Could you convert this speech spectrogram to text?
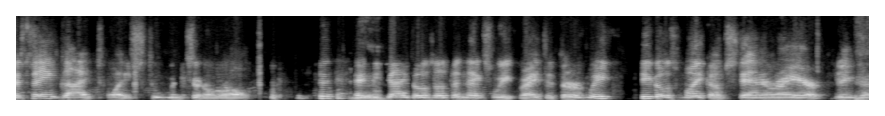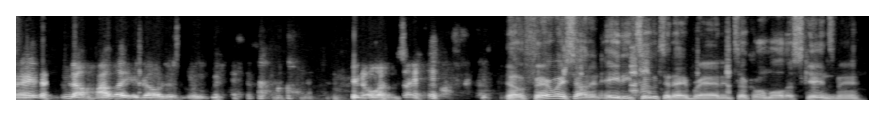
The same guy twice, two weeks in a row. and the guy goes up the next week, right? The third week. He goes, Mike, I'm standing right here. You go, No, I'll let you go this week. you know what I'm saying? Yo, fairway shot an 82 today, Brad, and took home all the skins, man.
